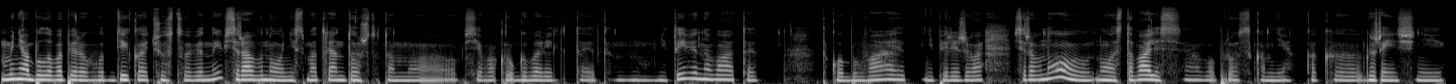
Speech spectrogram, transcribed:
У меня было, во-первых, вот дикое чувство вины. Все равно, несмотря на то, что там э, все вокруг говорили, да это ну, не ты виновата, такое бывает, не переживай. Все равно, ну, оставались э, вопросы ко мне, как э, к женщине.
